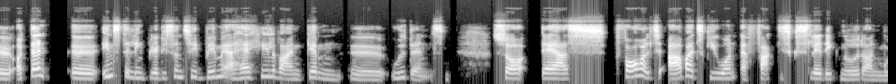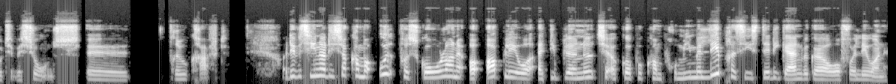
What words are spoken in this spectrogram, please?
Øh, og den øh, indstilling bliver de sådan set ved med at have hele vejen gennem øh, uddannelsen. Så deres forhold til arbejdsgiveren er faktisk slet ikke noget, der er en motivationsdrivkraft. Øh, og det vil sige, når de så kommer ud på skolerne og oplever, at de bliver nødt til at gå på kompromis med lige præcis det, de gerne vil gøre over for eleverne,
